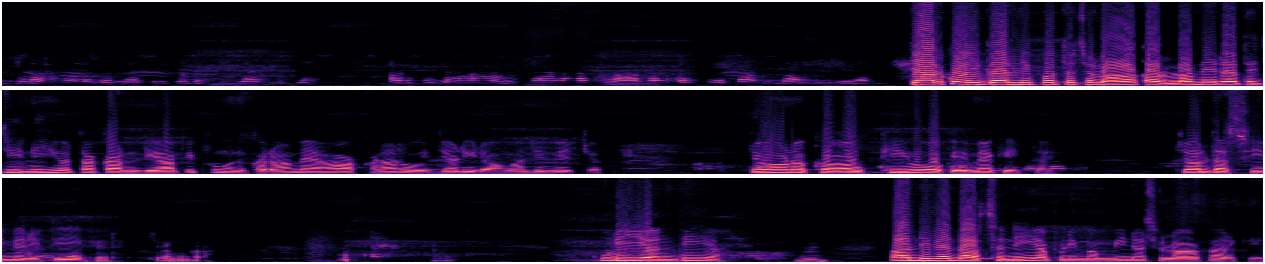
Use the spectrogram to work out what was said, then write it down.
ਜਿਹੜਾ ਕਹਿੰਦੇ ਤੇ ਅਗਲੀ ਤੇ ਲੱਗੀ ਆ ਸੀ ਪਰ ਫਿਰ ਜਹਾਂ ਮੰਮੀ ਨਾਲ ਸਲਾਹ ਕਰਦੇ ਤੇ ਤਾਂ ਨਾ ਸੀ ਚੱਲ ਕੋਈ ਗੱਲ ਨਹੀਂ ਪੁੱਤ, ਸਲਾਹ ਕਰ ਲਾ, ਮੇਰਾ ਤੇ ਜੀ ਨਹੀਂ ਹੋਤਾ ਕਰਨ ਡਿਆ ਵੀ ਫੋਨ ਕਰਾਂ ਮੈਂ ਆਖਣਾ ਰੋਜ਼ ਦਿਹਾੜੀ ਰਾਵਾਂ ਦੇ ਵਿੱਚ। ਤੇ ਹੁਣ ਔਖੀ ਹੋ ਕੇ ਮੈਂ ਕੀਤਾ ਚੱਲ ਦੱਸੀ ਮੇਰੀ ਧੀ ਫਿਰ, ਚੰਗਾ। ਕੁੜੀ ਆਂਦੀ ਆ। ਆਂਦੀ ਮੈਂ ਦੱਸਣੀ ਆਪਣੀ ਮੰਮੀ ਨਾਲ ਸਲਾਹ ਕਰਕੇ।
